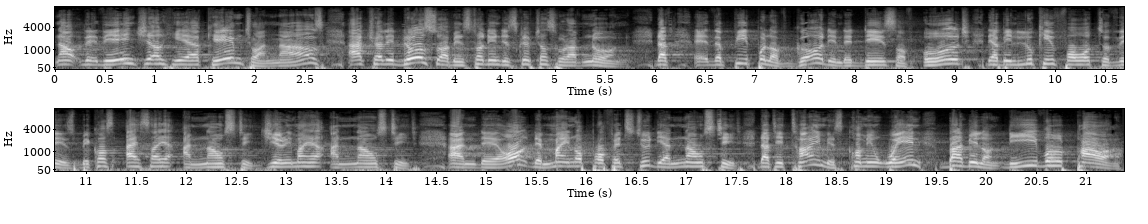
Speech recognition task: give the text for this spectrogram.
Now, the, the angel here came to announce, actually those who have been studying the scriptures will have known that uh, the people of God in the days of old, they have been looking forward to this because Isaiah announced it, Jeremiah announced it, and uh, all the minor prophets too, they announced it, that a time is coming when Babylon, the evil power,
